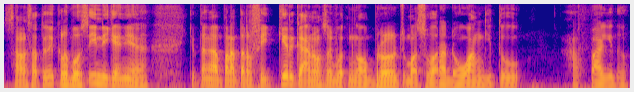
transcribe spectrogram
salah satunya Clubhouse ini kayaknya kita nggak pernah terfikir kan maksudnya buat ngobrol cuma suara doang gitu. Apa gitu.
